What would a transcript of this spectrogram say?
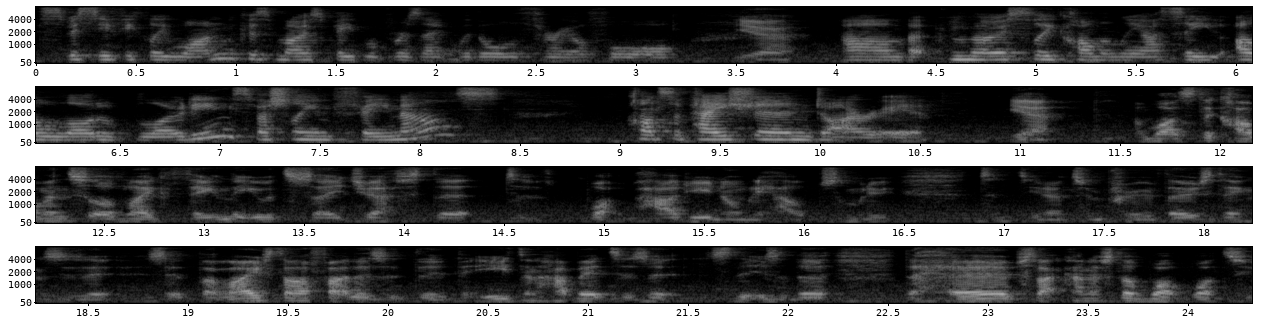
specifically one because most people present with all three or four. Yeah. Um, but mostly commonly, I see a lot of bloating, especially in females. Constipation, diarrhea. Yeah. And what's the common sort of like thing that you would suggest that to, what how do you normally help somebody to you know to improve those things? Is it is it the lifestyle factor? Is it the, the eating habits? Is it is, the, is it the the herbs that kind of stuff? What what's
